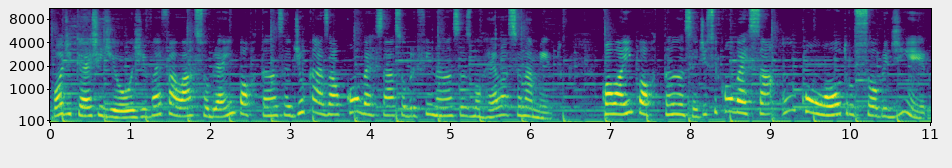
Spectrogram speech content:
Podcast de hoje vai falar sobre a importância de o um casal conversar sobre finanças no relacionamento. Qual a importância de se conversar um com o outro sobre dinheiro?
